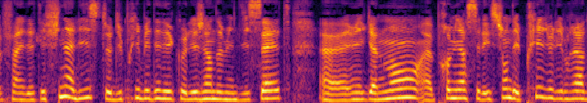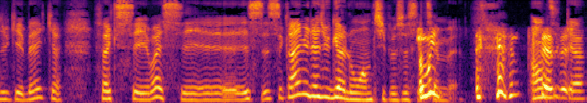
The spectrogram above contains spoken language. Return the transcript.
Enfin, il a été finaliste du prix BD des collégiens 2017, mais également première sélection des prix du libraire du Québec. Fait que c'est ouais, c'est c'est quand même il a du galon un petit peu ce 7e oui. verre. en tout cas.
